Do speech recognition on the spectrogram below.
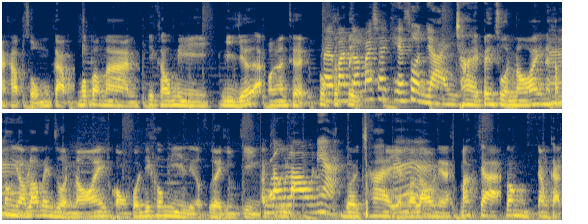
นะครับสมกับงบประมาณที่เขามีมีเยอะว่างั้นเถิดปแต่กมันติจะไม่ใช่เคสส่วนใหญ่ ใช่เป็นส่วนน้อยนะครับอ่าต้องยอมรับเป็นส่วนน้อยของคนที่เขามีเหลือเฟือจริงๆเราเราเนี่ยโดยใช่อย่างอ่าเราเนี่ยมักจะต้องจำกัด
